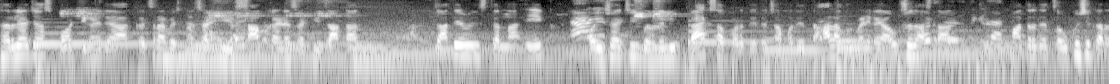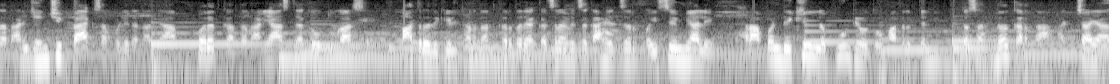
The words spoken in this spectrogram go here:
ठरल्याच्या स्पॉट ठिकाणी त्या कचरा वेचण्यासाठी साफ करण्यासाठी जातात. जातेवेळीस त्यांना एक पैशाची भरलेली बॅग सापडते. त्याच्यामध्ये दहा लाख रुपयांनी काही औषधं असतात. मात्र त्या चौकशी करतात आणि ज्यांची बॅग सापडली त्यांना त्या परत करतात. आणि आज त्या कौतुकास पात्र देखील ठरतात. खरं तर या कचरा वेचक आहेत. जर पैसे मिळाले तर आपण देखील लपवून ठेवतो. मात्र त्यांनी तसं न करता आजच्या या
